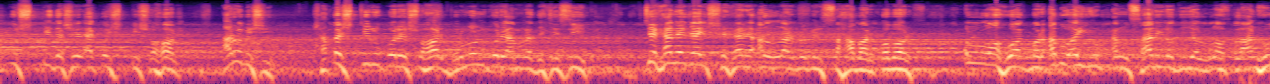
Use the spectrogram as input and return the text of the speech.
একুশটি দেশের একুশটি শহর, আরও বেশি, সাতাশটির উপরে শহর ভ্রমণ করে আমরা দেখেছি। যেখানে যাই সেখানে আল্লাহ নবীর সাহাবার কবর। আল্লাহ আকবর, আবু আইব আনসারি রদি আল্লাহ আনহু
